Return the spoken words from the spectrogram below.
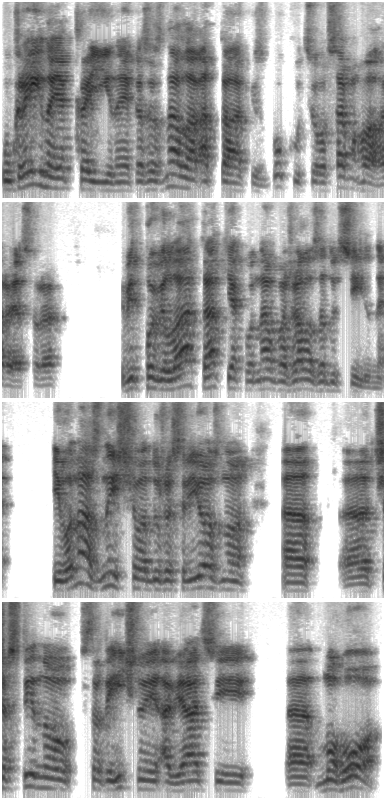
Україна, як країна, яка зазнала атаки з боку цього самого агресора, відповіла так, як вона вважала за доцільне, і вона знищила дуже серйозно е, е, частину стратегічної авіації е, мого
